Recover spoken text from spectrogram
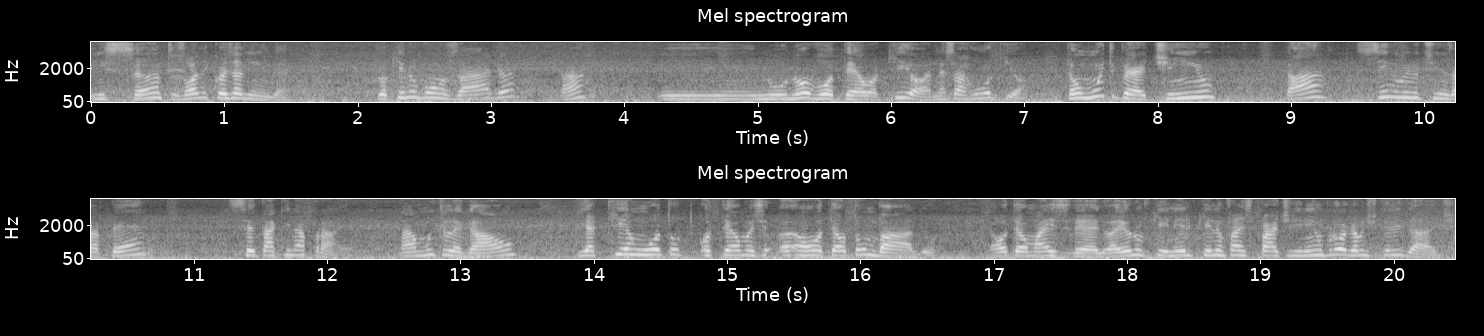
em Santos, olha que coisa linda. Tô aqui no Gonzaga, tá? E no novo hotel aqui, ó, nessa rua aqui, ó. Então muito pertinho, tá? Cinco minutinhos a pé, você tá aqui na praia, tá? Muito legal. E aqui é um outro hotel, mas é um hotel tombado. É um hotel mais velho. Aí eu não fiquei nele porque ele não faz parte de nenhum programa de fidelidade.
